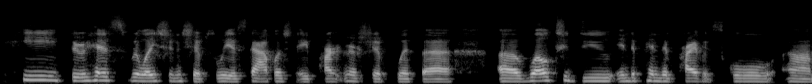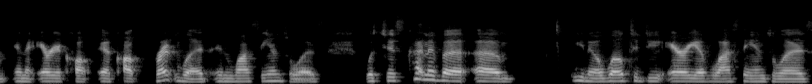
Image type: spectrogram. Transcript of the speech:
he, through his relationships, we established a partnership with a, a well-to-do independent private school um, in an area called uh, called Brentwood in Los Angeles, which is kind of a, um, you know, well-to-do area of Los Angeles,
